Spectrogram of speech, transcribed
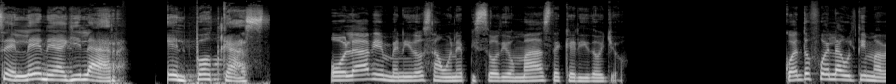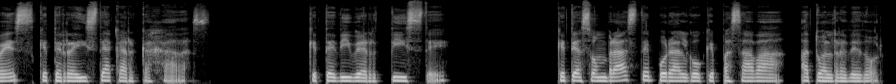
Selene Aguilar, el podcast. Hola, bienvenidos a un episodio más de Querido Yo. ¿Cuándo fue la última vez que te reíste a carcajadas? Que te divertiste? Que te asombraste por algo que pasaba a tu alrededor?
